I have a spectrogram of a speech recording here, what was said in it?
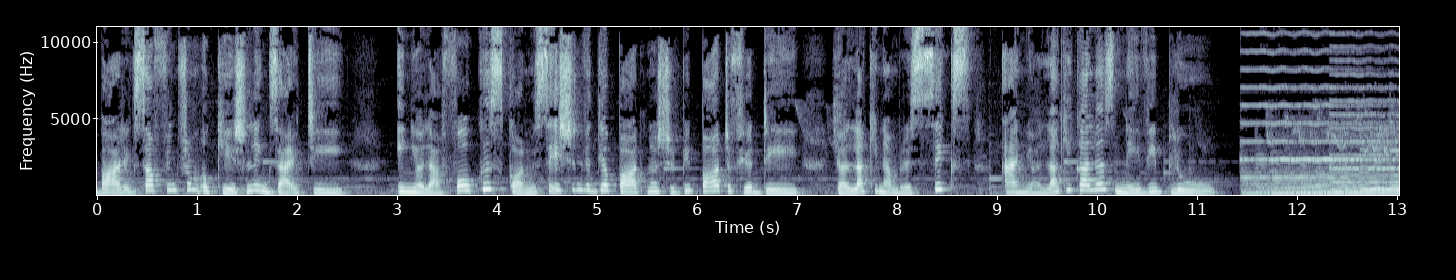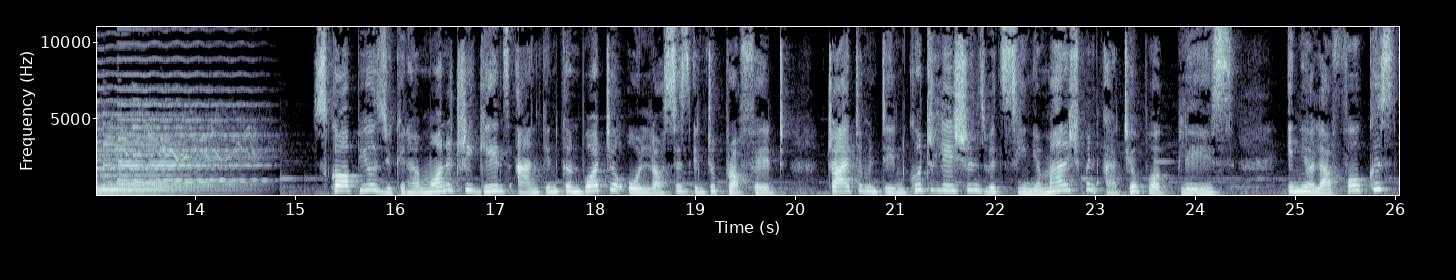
barring suffering from occasional anxiety. In your love focus, conversation with your partner should be part of your day. Your lucky number is 6 and your lucky color is navy blue. Scorpios, you can have monetary gains and can convert your old losses into profit. Try to maintain good relations with senior management at your workplace. In your love focus,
